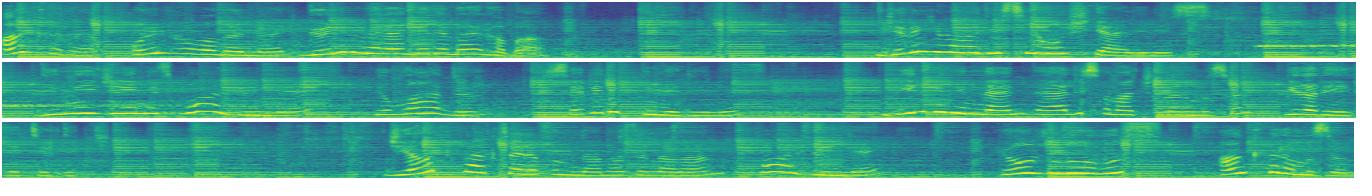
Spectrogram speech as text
Ankara oyun havalarına gönül verenlere merhaba. Cebeci Vadisi'ne hoş geldiniz. Dinleyeceğiniz bu albümde yıllardır severek dinlediğiniz birbirinden değerli sanatçılarımızı bir araya getirdik. Cihan Plak tarafından hazırlanan bu albümde yolculuğumuz Ankara'mızın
